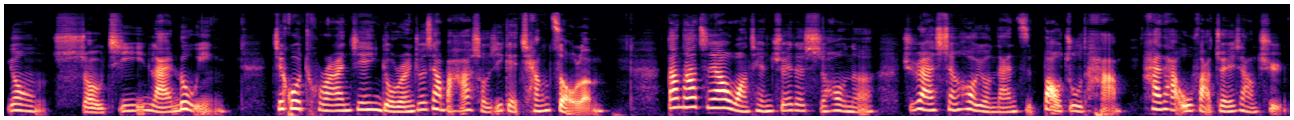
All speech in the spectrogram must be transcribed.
用手机来录影，结果突然间有人就这样把他手机给抢走了。当他正要往前追的时候呢，居然身后有男子抱住他，害他无法追上去。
